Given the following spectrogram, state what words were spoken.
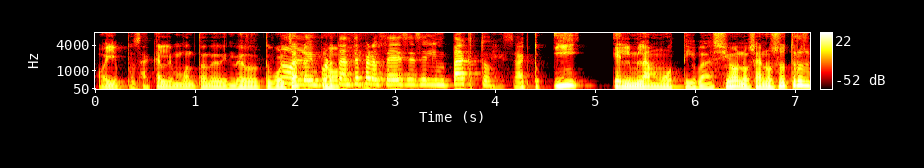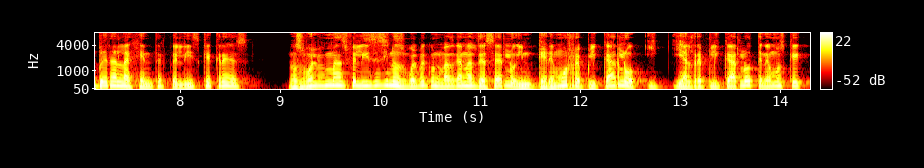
oye, pues sácale un montón de dinero de tu bolsa. No, lo importante para ustedes es el impacto. Exacto. Y el, la motivación. O sea, nosotros ver a la gente feliz, ¿qué crees? Nos vuelve más felices y nos vuelve con más ganas de hacerlo y queremos replicarlo. Y, al replicarlo tenemos que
